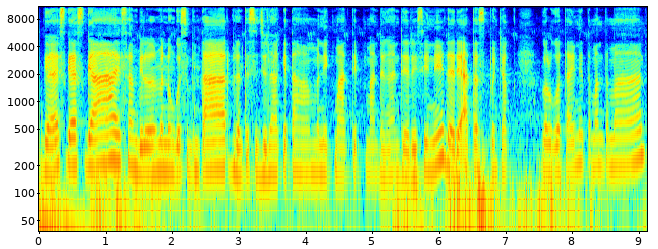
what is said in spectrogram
Guys, guys, guys, sambil menunggu sebentar, berhenti sejenak kita menikmati pemandangan dari sini, dari atas puncak Golgota ini, teman-teman.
